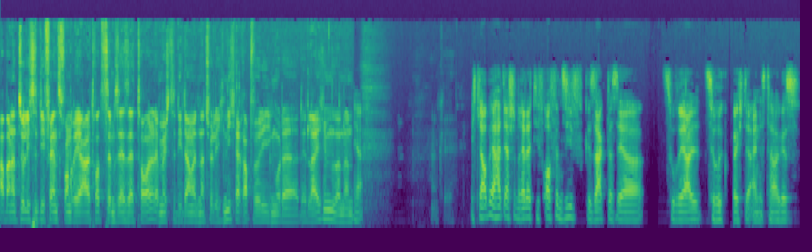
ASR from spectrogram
aber natürlich sind die Fans von Real trotzdem sehr, sehr toll. Er möchte die damit natürlich nicht herabwürdigen oder dergleichen, sondern. Ja. Okay. Ich glaube, er hat ja schon relativ offensiv gesagt, dass er zu Real zurück möchte eines Tages.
